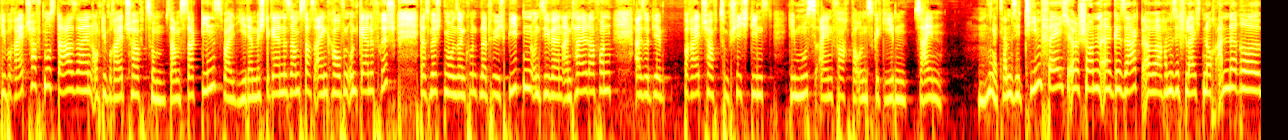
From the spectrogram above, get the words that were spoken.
Die Bereitschaft muss da sein, auch die Bereitschaft zum Samstagdienst, weil jeder möchte gerne samstags einkaufen und gerne frisch. Das möchten wir unseren Kunden natürlich bieten und sie werden ein Teil davon. Also die Bereitschaft zum Schichtdienst, die muss einfach bei uns gegeben sein. Jetzt haben Sie teamfähig äh, schon äh, gesagt, aber haben Sie vielleicht noch andere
